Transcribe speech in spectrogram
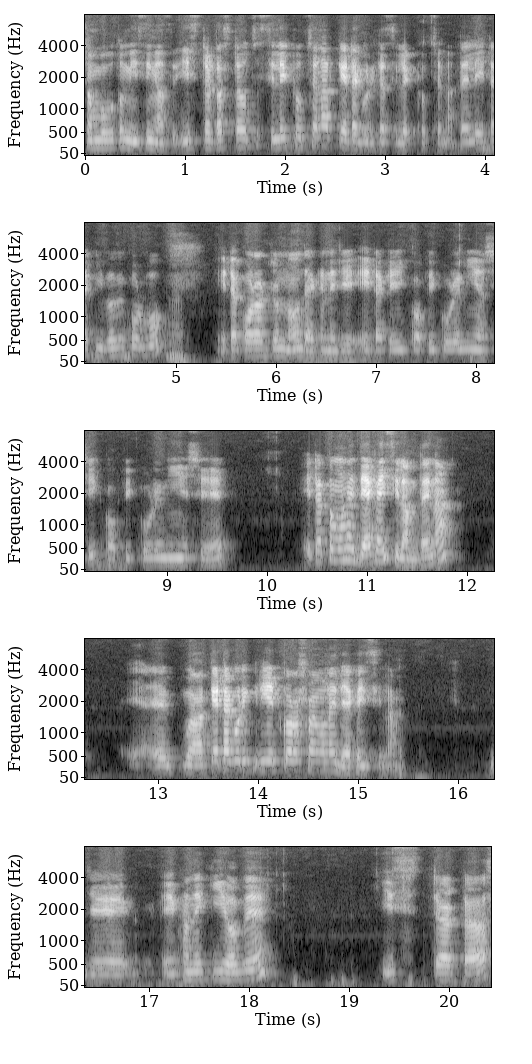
সম্ভবত মিসিং আছে। স্ট্যাটাসটা হচ্ছে সিলেক্ট হচ্ছে না আর ক্যাটাগরিটা সিলেক্ট হচ্ছে না। তাহলে এটা কীভাবে করব? এটা করার জন্য দেখেন যে, এটাকেই কপি করে নিয়ে আসি। কপি করে নিয়ে এসে, এটা তো মনে হয় দেখাইছিলাম, তাই না? ক্যাটাগরি ক্রিয়েট করার সময় মনে হয় দেখাইছিলাম। যে, এখানে কি হবে? স্ট্যাটাস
